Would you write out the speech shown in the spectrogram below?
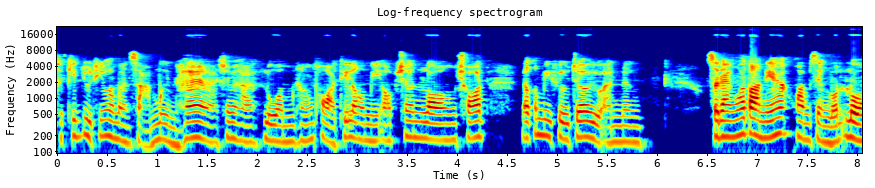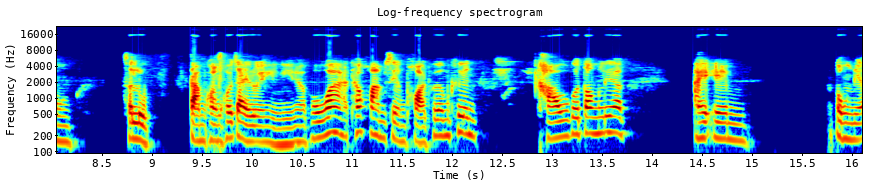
จะคิดอยู่ที่ประมาณ 35,000ใช่ไหมคะ รวมทั้งพอร์ตที่เรามีออปชันลองช็อตแล้วก็มีฟิวเจอร์อยู่อันนึง แสดงว่าตอนนี้ความเสี่ยงลดลงสรุปตามความเข้าใจตัวเองอย่างนี้นะ เพราะว่าถ้าความเสี่ยงพอร์ตเพิ่มขึ้น เขาก็ต้องเรียก IM ตรงนี้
